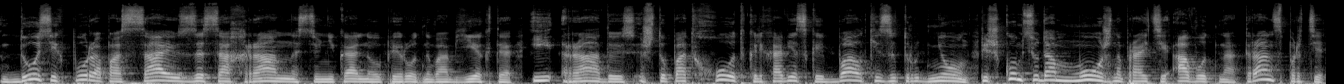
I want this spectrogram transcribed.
До сих пор опасаюсь за сохранность уникального природного объекта и радуюсь, что подход к Ольховецкой балке затруднен. Пешком сюда можно пройти, а вот на транспорте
